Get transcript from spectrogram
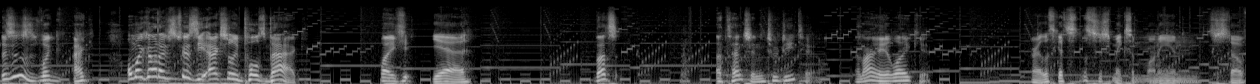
This is like, I, oh my god, I just realized he actually pulls back. Like Yeah. that's attention to detail, and I like it. All right, let's get. Let's just make some money and stuff.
